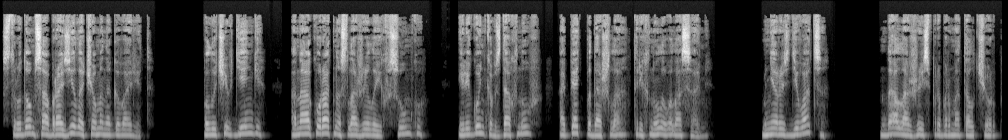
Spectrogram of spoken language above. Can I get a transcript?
с трудом сообразил, о чем она говорит. Получив деньги, она аккуратно сложила их в сумку и, легонько вздохнув, опять подошла, тряхнула волосами. «Мне раздеваться?» «Да, ложись», — пробормотал Чорп.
